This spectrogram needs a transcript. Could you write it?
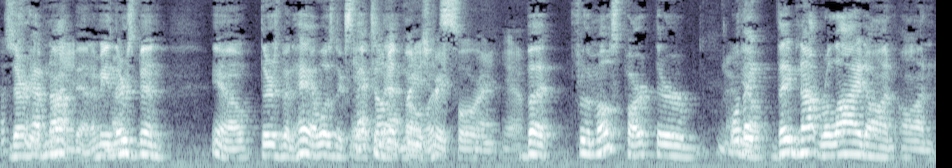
That's there true. have not Right. been. I mean, Yeah. there's been, you know, there's been. Hey, I wasn't yeah, it's expecting all that been pretty moments. straightforward. Yeah. But for the most part, they're Well, they- know, they've not relied on on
